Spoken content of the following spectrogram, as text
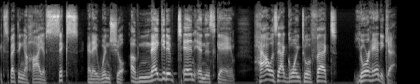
expecting a high of six and a wind chill of negative 10 in this game. How is that going to affect your handicap?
